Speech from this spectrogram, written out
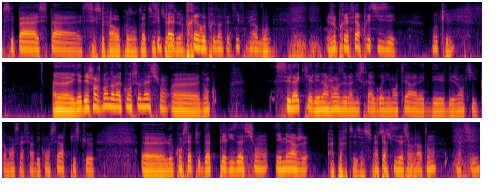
C'est pas, c'est pas, c'est pas représentatif, c'est pas veux dire? très représentatif. Ah bon? Je préfère préciser. Ok. Euh, Il y a des changements dans la consommation. Euh, donc, c'est là qu'il y a l'émergence de l'industrie agroalimentaire avec des, des gens qui commencent à faire des conserves, puisque euh, le concept d'apérisation émerge, Apertisation. apertisation, pardon, merci,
